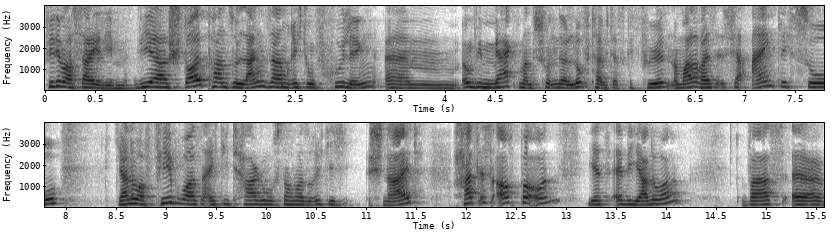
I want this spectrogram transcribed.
Wie dem auch sei, ihr Lieben, wir stolpern so langsam Richtung Frühling. Ähm, irgendwie merkt man es schon in der Luft, habe ich das Gefühl. Normalerweise ist ja eigentlich so, Januar, Februar sind eigentlich die Tage, wo es nochmal so richtig schneit. Hat es auch bei uns, jetzt Ende Januar war es äh,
